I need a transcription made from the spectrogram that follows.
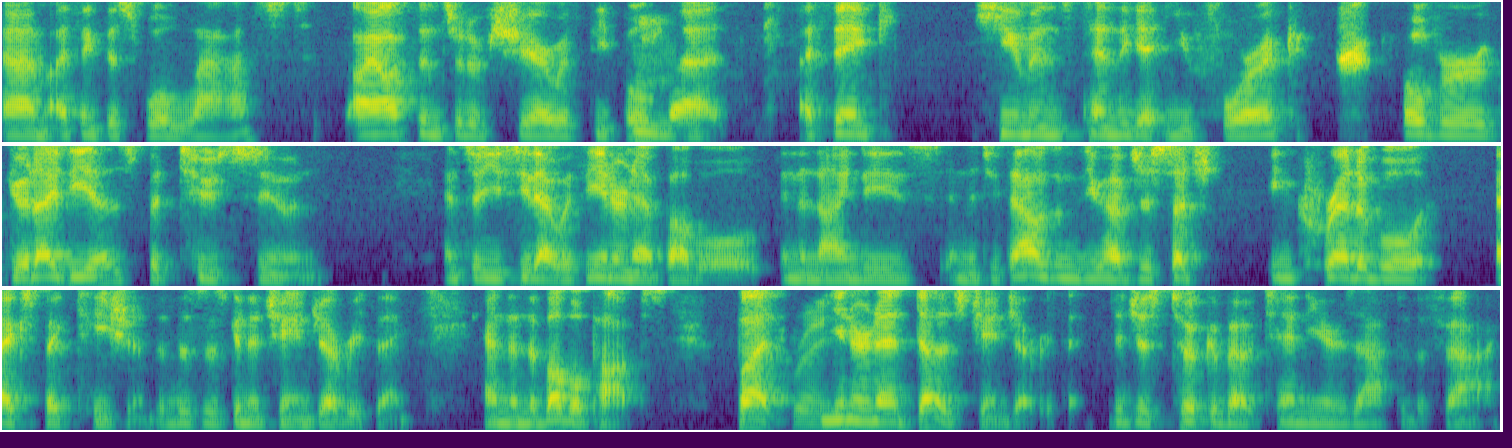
um, I think this will last. I often sort of share with people mm. that I think humans tend to get euphoric over good ideas, but too soon. And so you see that with the internet bubble in the 90s and the 2000s, you have just such incredible expectation that this is going to change everything. And then the bubble pops. But right. the internet does change everything. It just took about 10 years after the fact.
